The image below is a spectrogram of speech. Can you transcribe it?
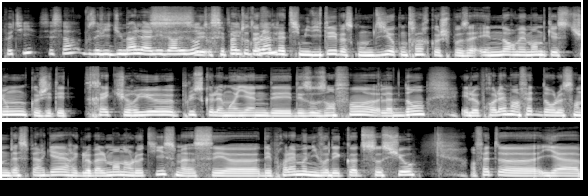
petit, c'est ça? Vous aviez du mal à aller vers les autres? C'est pas tout à fait de la timidité parce qu'on me dit au contraire que je posais énormément de questions, que j'étais très curieux, plus que la moyenne des, des autres enfants là-dedans. Et le problème, en fait, dans le centre d'Asperger et globalement dans l'autisme, c'est des problèmes au niveau des codes sociaux. En fait, il y a.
